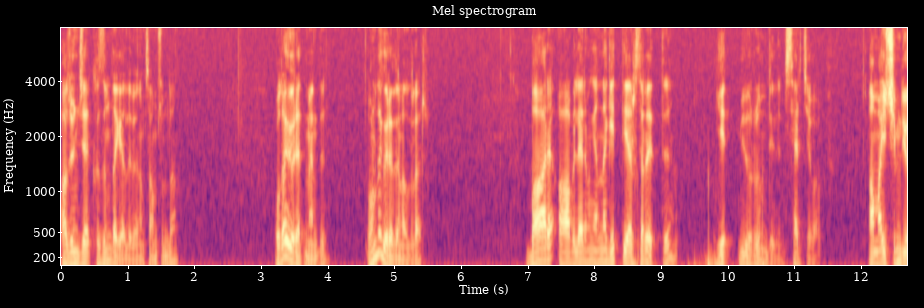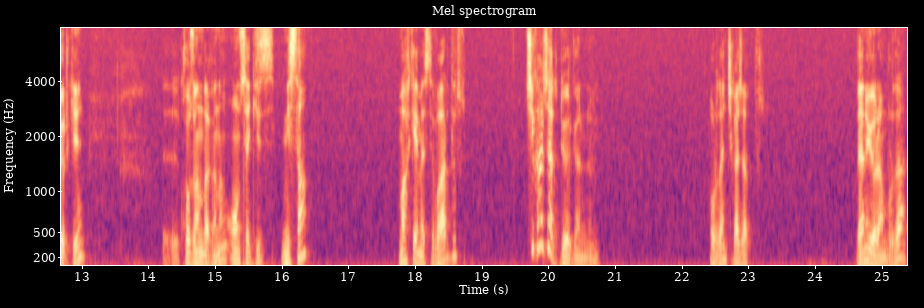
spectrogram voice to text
Az önce kızım da geldi benim Samsun'dan. O da öğretmendi. Onu da görevden aldılar. Bari abilerimin yanına git diye ısrar etti. Gitmiyorum dedim. Sert cevap. Ama içim diyor ki e, Kozan Dağı'nın 18 Nisan mahkemesi vardır. Çıkacak diyor gönlüm. Oradan çıkacaktır. Beni gören burada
